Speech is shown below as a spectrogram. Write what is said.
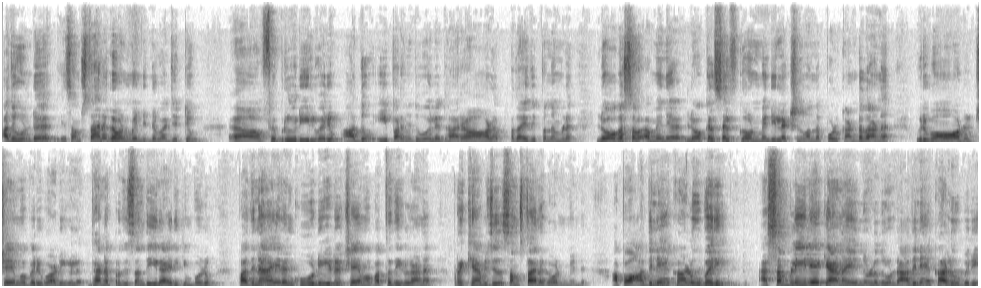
അതുകൊണ്ട് സംസ്ഥാന ഗവൺമെന്റിന്റെ ബജറ്റും ഫെബ്രുവരിയിൽ വരും. അതും ഈ പറഞ്ഞതുപോലെ ധാരാളം. അതായത് ഇപ്പം നമ്മൾ Lok Sabha mean local self government election വന്നപ്പോൾ കണ്ടതാണ് ഒരുപാട് ക്ഷേമ പരിപാടികൾ. ധനപ്രതിസന്ധിയിലായിരിക്കുമ്പോഴും പതിനായിരം കോടിയുടെ ക്ഷേമ പദ്ധതികളാണ് പ്രഖ്യാപിച്ചത് സംസ്ഥാന ഗവൺമെന്റ്. അപ്പോൾ അതിനേക്കാൾ ഉപരി അസംബ്ലിയിലേക്കാണ് എന്നുള്ളത് കൊണ്ട് അതിനേക്കാൾ ഉപരി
